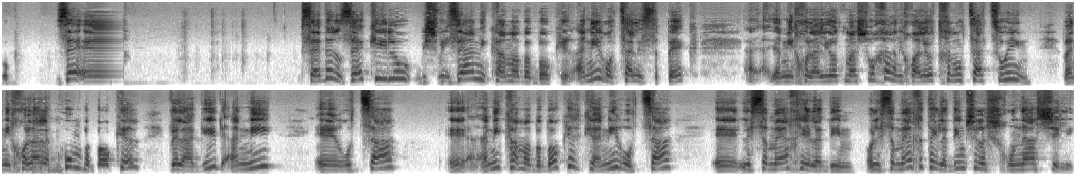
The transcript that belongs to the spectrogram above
אוקיי? זה ערך. בסדר? זה כאילו, בשביל זה אני קמה בבוקר. אני רוצה לספק, אני יכולה להיות משהו אחר, אני יכולה להיות חנות צעצועים, ואני יכולה כן. לקום בבוקר ולהגיד, אני אה, רוצה, אה, אני קמה בבוקר כי אני רוצה אה, לשמח ילדים, או לשמח את הילדים של השכונה שלי,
